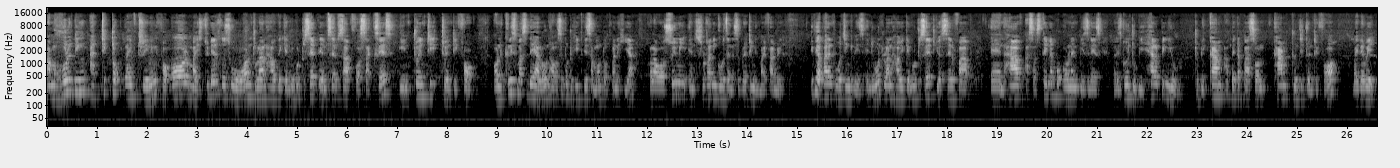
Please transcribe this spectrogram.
I'm holding a TikTok live training for all my students, those who want to learn how they can be able to set themselves up for success in 2024. On Christmas Day alone, I was able to hit this amount of money here while I was swimming and slaughtering goats and celebrating with my family. If you're a parent watching this and you want to learn how you can be able to set yourself up and have a sustainable online business that is going to be helping you to become a better person come 2024, by the way,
